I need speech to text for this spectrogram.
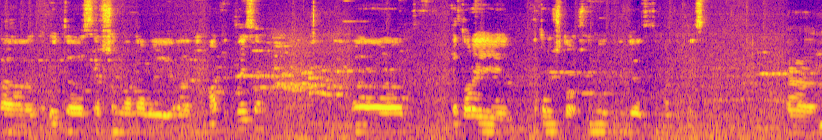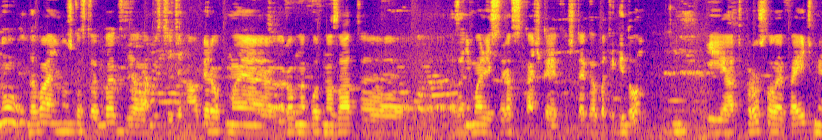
э, какой-то совершенно новый вид маркетплейса, который, который что? Что мы будем делать с этим маркетплейсом? Э, ну, давай немножко степбэк сделаем, действительно. Во-первых, мы ровно год назад э, занимались раскачкой хэштега Батагидон. И от прошлого FH мы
